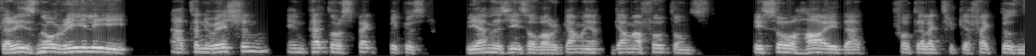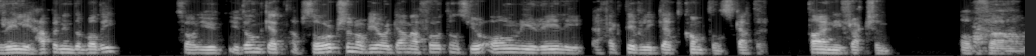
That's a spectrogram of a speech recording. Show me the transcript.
there is no really attenuation in PET or SPECT because the energies of our gamma, gamma photons is so high that photoelectric effect doesn't really happen in the body. So you, you don't get absorption of your gamma photons, you only really effectively get Compton scatter, tiny fraction of, uh,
